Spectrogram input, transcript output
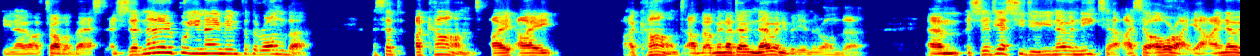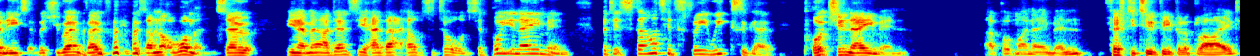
You know, I've tried my best. And she said, No, put your name in for the Rhondda. I said, I can't. I, I, I can't. I, I mean, I don't know anybody in the Rhondda. Um, she said, Yes, you do. You know Anita. I said, All right, yeah, I know Anita, but she won't vote for me because I'm not a woman. So, you know, I don't see how that helps at all. She said, Put your name in. But it started three weeks ago. Put your name in. I put my name in. 52 people applied.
